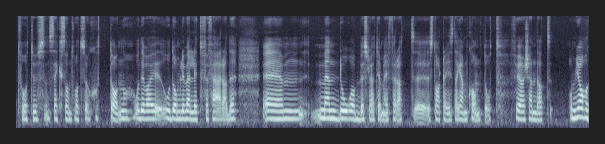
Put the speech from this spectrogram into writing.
2016, 2017. Och, det var, och de blev väldigt förfärade. Ehm, men då beslöt jag mig för att starta Instagramkontot. För jag kände att om jag har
